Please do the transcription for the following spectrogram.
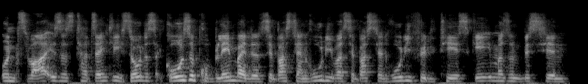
Und zwar ist es tatsächlich so, das große Problem bei der Sebastian Rudi, was Sebastian Rudi für die TSG immer so ein bisschen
